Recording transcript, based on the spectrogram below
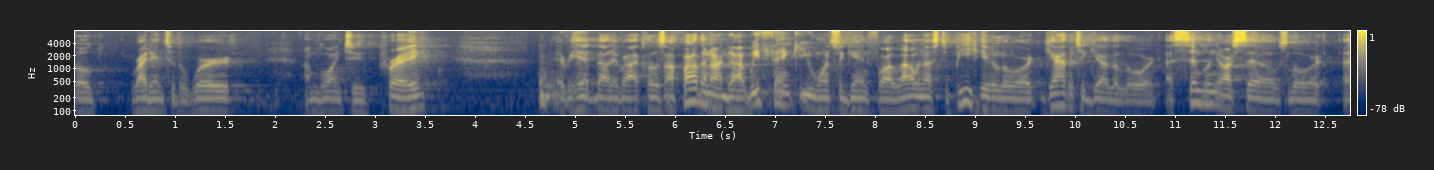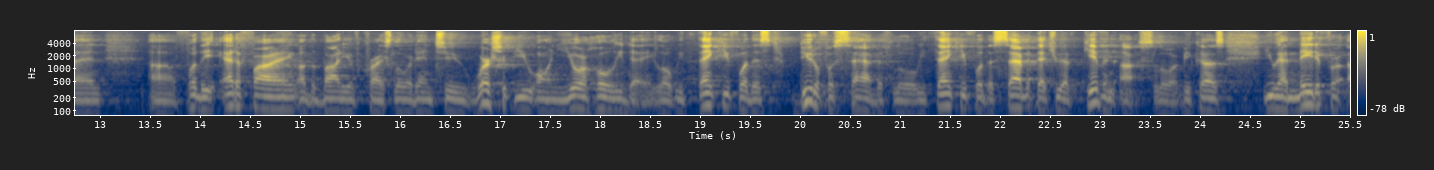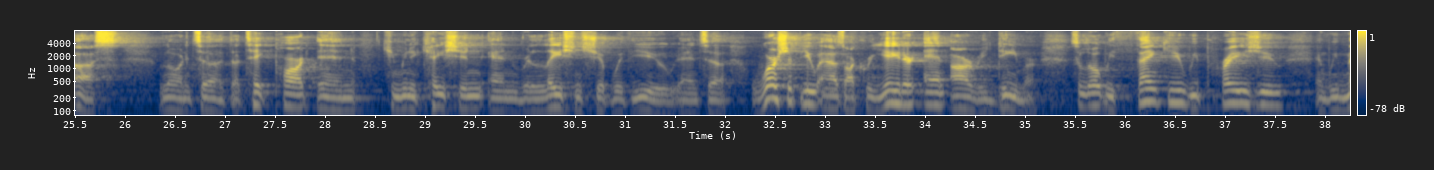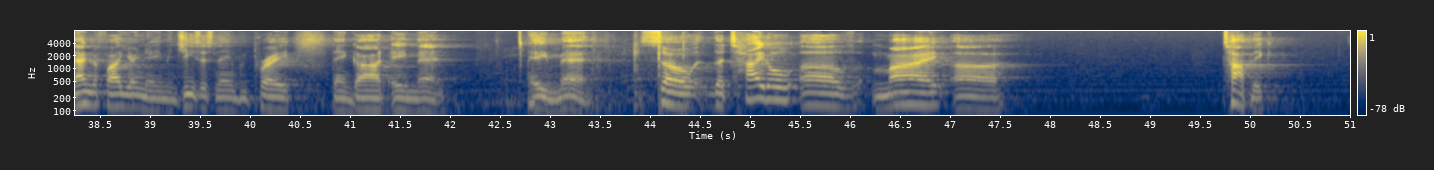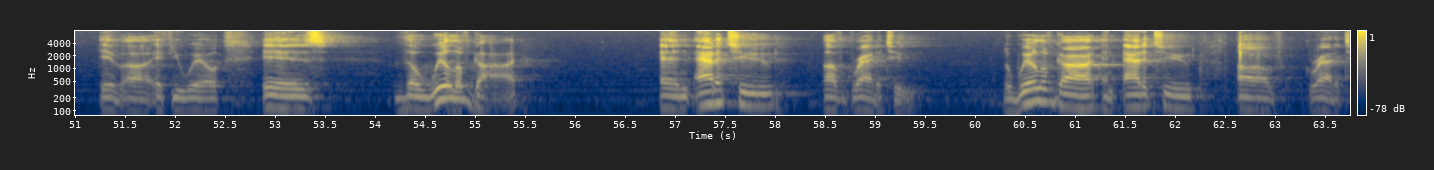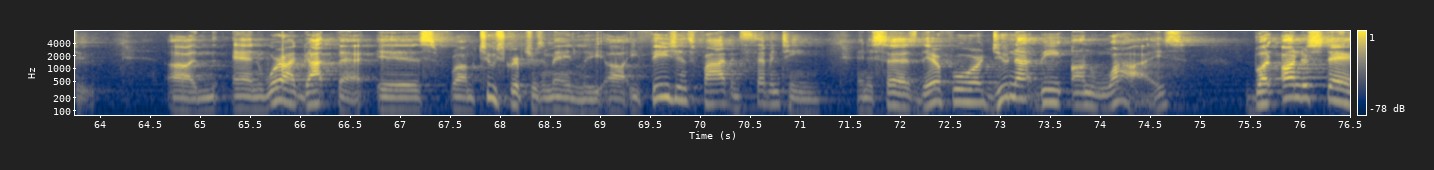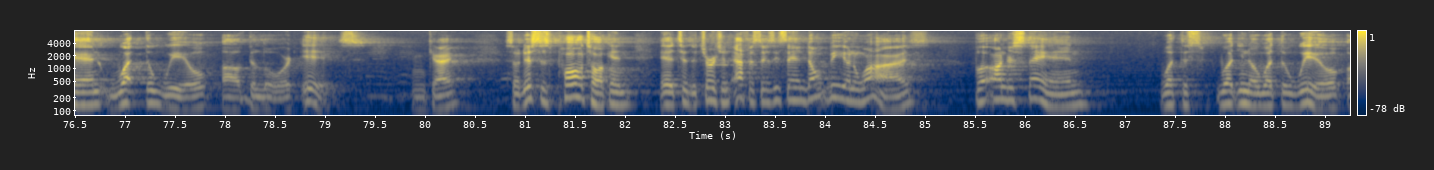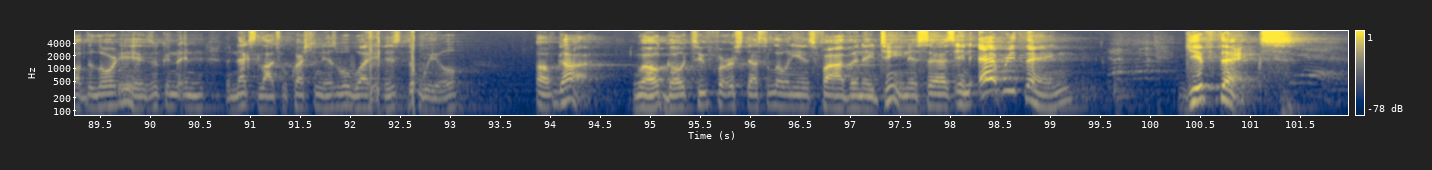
go right into the word. I'm going to pray. Every head bowed, every eye closed. Our Father and our God, we thank you once again for allowing us to be here, Lord, gather together, Lord, assembling ourselves, Lord, and uh, for the edifying of the body of Christ, Lord, and to worship you on your holy day. Lord, we thank you for this beautiful Sabbath, Lord. We thank you for the Sabbath that you have given us, Lord, because you have made it for us, Lord, to, to take part in communication and relationship with you and to worship you as our creator and our redeemer. So, Lord, we thank you, we praise you, and we magnify your name. In Jesus' name we pray. Thank God. Amen. Amen. So, the title of my uh, topic, if, uh, if you will, is the will of God, an attitude of gratitude. The will of God, an attitude of gratitude. Uh, and where I got that is from two scriptures mainly uh, Ephesians 5 and 17. And it says, Therefore, do not be unwise, but understand what the will of the Lord is. Okay? So this is Paul talking uh, to the church in Ephesus. He's saying, Don't be unwise, but understand what this what you know what the will of the Lord is. And the next logical question is, well, what is the will of God? Well, go to 1 Thessalonians 5 and 18. It says, In everything give thanks,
